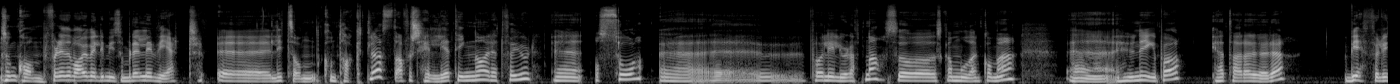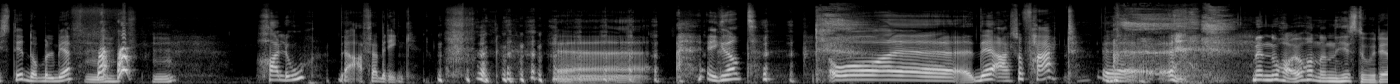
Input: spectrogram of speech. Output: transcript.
som kom. For det var jo veldig mye som ble levert eh, litt sånn kontaktløst av forskjellige ting nå rett før jul. Eh, og så, eh, på lille julaften, da, så skal moderen komme. Eh, hun ringer på. Jeg tar av røret. Bjeffer lystig. Mm. Hallo, det er fra Bring. eh, ikke sant? Og eh, det er så fælt. Eh, Men nå har jo han en historie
